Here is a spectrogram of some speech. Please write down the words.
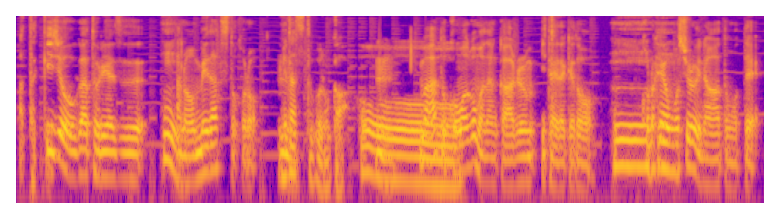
あったっけ？以上がとりあえず、うん、あの、目立つところ。目立つところか。うん、うん、まあ、あと、こまごまなんかあるみたいだけど、この辺面白いなと思って。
